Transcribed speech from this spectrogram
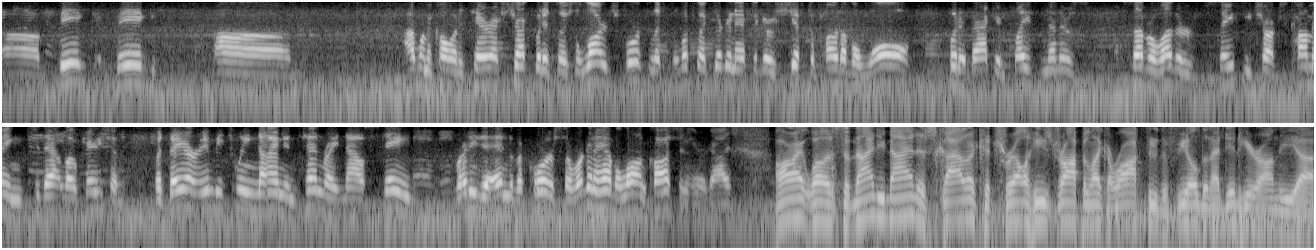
uh, big big. Uh, I want to call it a Terex truck, but it's a large forklift. It looks like they're going to have to go shift a part of a wall, put it back in place, and then there's several other safety trucks coming to that location. But they are in between nine and ten right now, staged, ready to enter the course. So we're going to have a long caution here, guys. All right, well, it's the 99 is Skylar Cottrell. He's dropping like a rock through the field, and I did hear on the uh,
